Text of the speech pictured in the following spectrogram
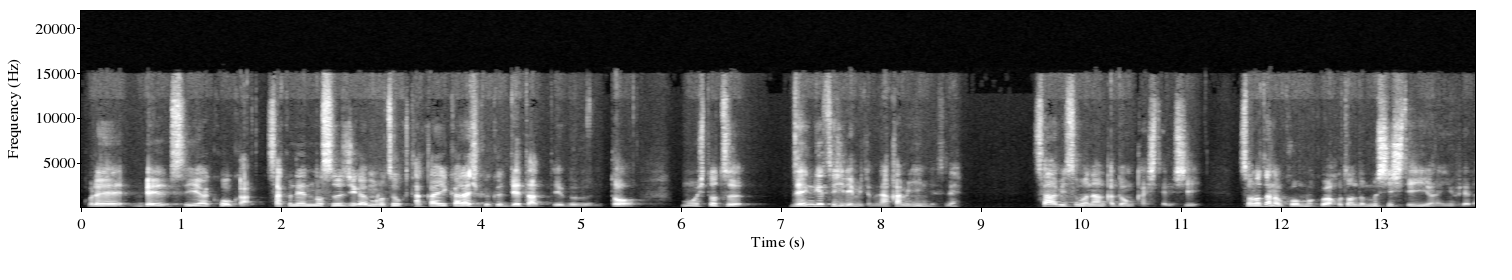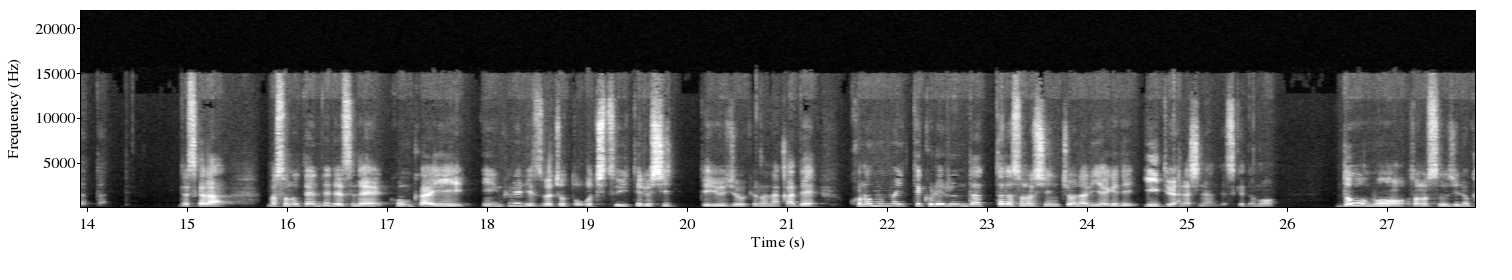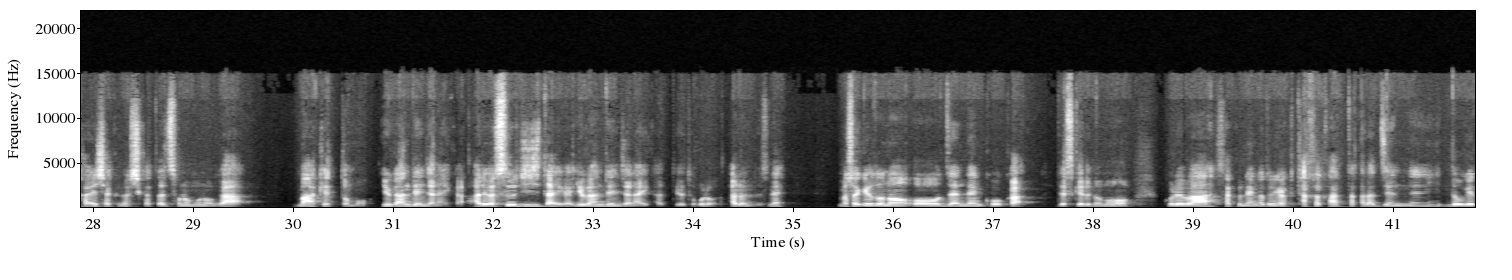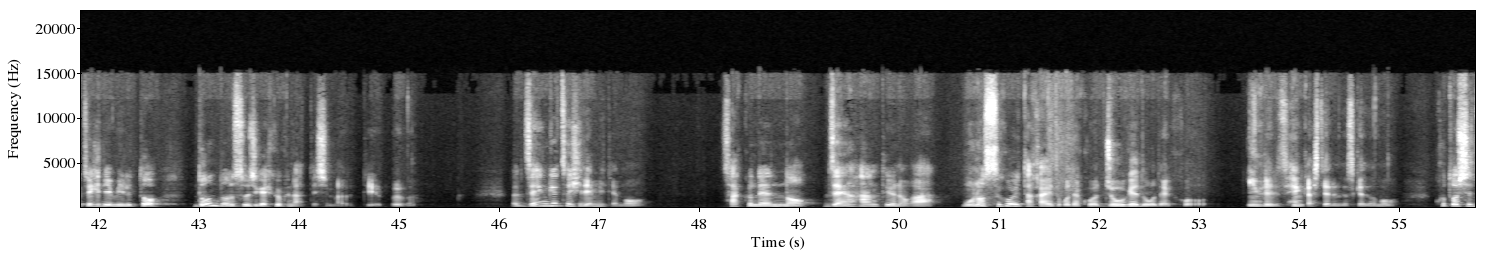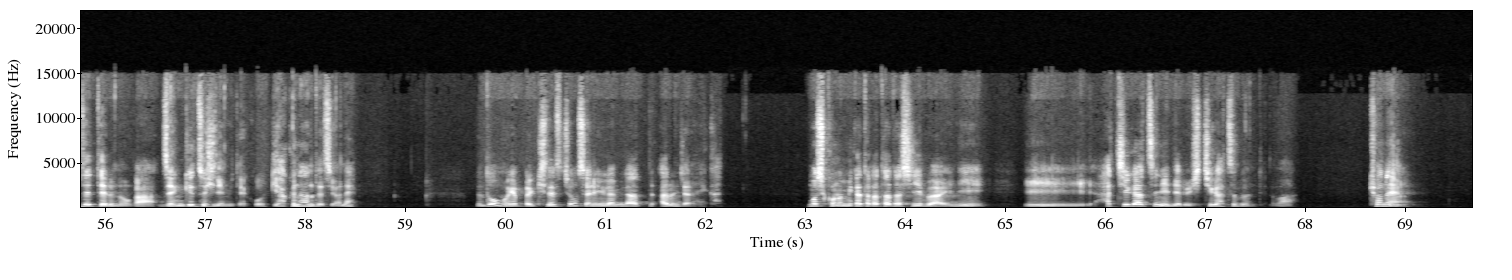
これベースイヤー効果昨年の数字がものすごく高いから低く出たっていう部分ともう一つ前月比で見ても中身いいんですね。サービスもなんか鈍化してるしその他の項目はほとんど無視していいようなインフレだった。ですから、まあ、その点でですね今回インフレ率はちょっと落ち着いてるしっていう状況の中でこのままいってくれるんだったらその慎重な利上げでいいという話なんですけどもどうもその数字の解釈の仕方そのものがマーケットも歪んでんじゃないかあるいは数字自体が歪んでんじゃないかっていうところあるんですね。まあ、先ほどの前年効果ですけれどもこれは昨年がとにかく高かったから前年同月比で見るとどんどん数字が低くなってしまうっていう部分前月比で見ても昨年の前半というのがものすごい高いところでこう上下動でこうインフレ率変化してるんですけれども今年出てるのが前月比で見てこう逆なんですよね。どうもやっぱり季節調整の歪みがあるんじゃないか。もしこの見方が正しい場合に8月に出る7月分っていうのは去年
